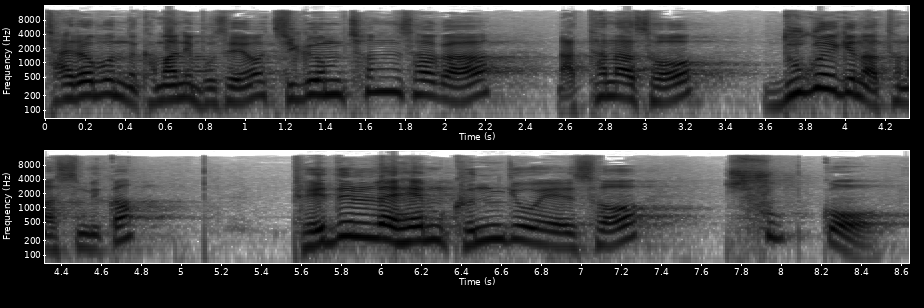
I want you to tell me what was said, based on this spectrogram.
자, 여러분 가만히 보세요. 지금 천사가 나타나서 누구에게 나타났습니까? 베들레헴 근교에서 춥고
